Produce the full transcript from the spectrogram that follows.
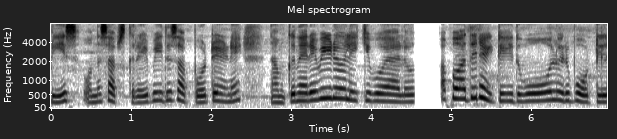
പ്ലീസ് ഒന്ന് സബ്സ്ക്രൈബ് ചെയ്ത് സപ്പോർട്ട് ചെയ്യണേ. നമുക്ക് നേരെ വീഡിയോയിലേക്ക് പോയാലോ. അപ്പോൾ അതിനായിട്ട് ഇതുപോലൊരു ബോട്ടിൽ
